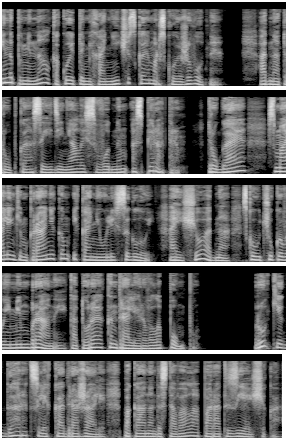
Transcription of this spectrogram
и напоминал какое-то механическое морское животное. Одна трубка соединялась с водным аспиратором другая — с маленьким краником и конюлей с иглой, а еще одна — с каучуковой мембраной, которая контролировала помпу. Руки Гаррет слегка дрожали, пока она доставала аппарат из ящика.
